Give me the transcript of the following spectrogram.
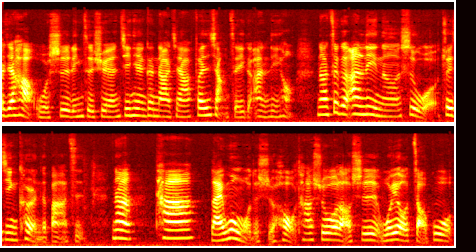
大家好，我是林子轩，今天跟大家分享这一个案例哈。那这个案例呢，是我最近客人的八字。那他来问我的时候，他说：“老师，我有找过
